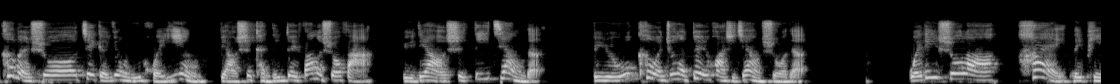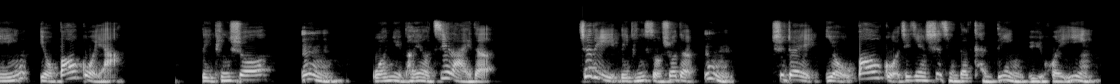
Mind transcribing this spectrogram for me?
课本说这个用于回应、表示肯定对方的说法，语调是低降的。比如课文中的对话是这样说的。伟丽说了：“嗨，李平，有包裹呀。”李平说：“嗯，我女朋友寄来的。”这里李平所说的“嗯”是对有包裹这件事情的肯定与回应。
